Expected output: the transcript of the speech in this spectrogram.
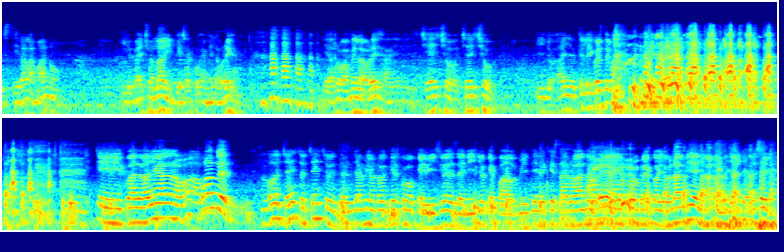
estira la mano y yo me echo al lado y empieza a cogerme la oreja. Y a robarme la oreja. Y me dice, Checho, Checho. Y yo, ay, ¿yo qué le digo a este man? y cuando va llegando la mamá, Juanfer, No, Checho, Checho, entonces ya mío no, que es como que vicio desde niño que para dormir tiene que estar rea, ay. yo pero me cogió la mía y yo, ah, no, pues ya, llévesela.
